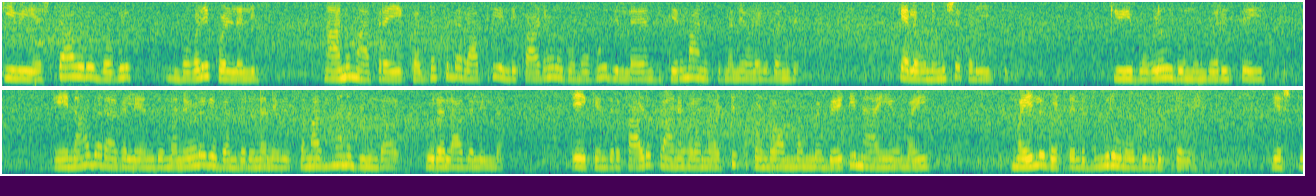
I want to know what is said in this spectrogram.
ಕಿವಿ ಎಷ್ಟಾದರೂ ಬೊಗಳು ಬೊಗಳಿಕೊಳ್ಳಲಿ ನಾನು ಮಾತ್ರ ಈ ಕಗ್ಗತ್ತಲ ರಾತ್ರಿಯಲ್ಲಿ ಕಾಡೊಳಗೆ ಹೋಗುವುದಿಲ್ಲ ಎಂದು ತೀರ್ಮಾನಿಸಿ ಮನೆಯೊಳಗೆ ಬಂದೆ. ಕೆಲವು ನಿಮಿಷ ಕಳೆಯಿತು. ಕಿವಿ ಬೊಗಳುವುದು ಮುಂದುವರಿಸೇ ಇತ್ತು. ಏನಾದರಾಗಲಿ ಎಂದು ಮನೆಯೊಳಗೆ ಬಂದರೂ ನನಗೆ ಸಮಾಧಾನದಿಂದ ಕೂರಲಾಗಲಿಲ್ಲ. ಏಕೆಂದರೆ ಕಾಡು ಪ್ರಾಣಿಗಳನ್ನು ಅಟ್ಟಿಸಿಕೊಂಡು ಒಮ್ಮೊಮ್ಮೆ ಬೇಟಿ ನಾಯಿಯು ಮೈ, ಮೈಲುಗಟ್ಟಲು ದೂರ ಹೋಗಿಬಿಡುತ್ತವೆ. ಎಷ್ಟು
